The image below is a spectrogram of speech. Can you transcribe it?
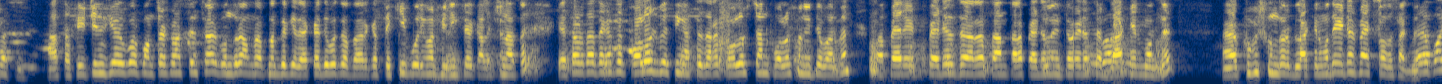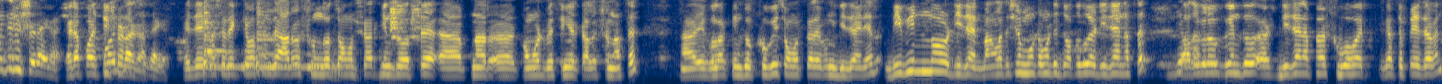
পার্সেন্ট। আচ্ছা ফিটিংস এর উপর পঞ্চাশ পার্সেন্ট ছাড় বন্ধুরা আমরা আপনাদেরকে দেখাই দেবো যে তাদের কাছে কি পরিমাণ ফিটিংস এর কালেকশন আছে। এছাড়াও তাদের কাছে কলস বেসিং আছে। যারা কলস চান কলসও নিতে পারবেন। বা প্যাডেল যারা চান তারা প্যাডেল নিতে পারবেন। এটা আছে ব্ল্যাক এর মধ্যে। খুবই সুন্দর ব্ল্যাক এর মধ্যে। এটার প্রাইস কত থাকবে? এটা পঁয়ত্রিশশো টাকা। এটা 3500 টাকা। এই যে এই পাশে দেখতে পাচ্ছেন যে আরও সুন্দর চমৎকার কিন্তু হচ্ছে আপনার কমোড বেসিং এর কালেকশন আছে। এগুলা কিন্তু খুবই চমৎকার এবং ডিজাইনের। বিভিন্ন ডিজাইন। বাংলাদেশের মোটামুটি যতগুলো ডিজাইন আছে ততগুলো কিন্তু ডিজাইন আপনারা শুভ ভাইয়ের কাছে পেয়ে যাবেন।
